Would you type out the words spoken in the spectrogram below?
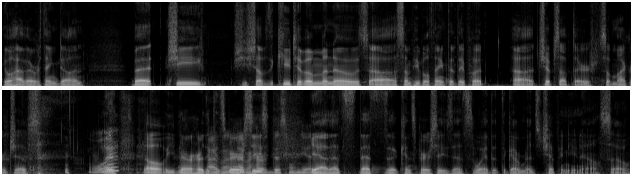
you'll have everything done. But she, she shoves the Q-tip in my nose. Uh, some people think that they put uh, chips up there, some microchips. What? oh, you've never heard the I haven't- I haven't heard this one yet. Yeah, that's that's the conspiracies. That's the way that the government's chipping you now. So,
